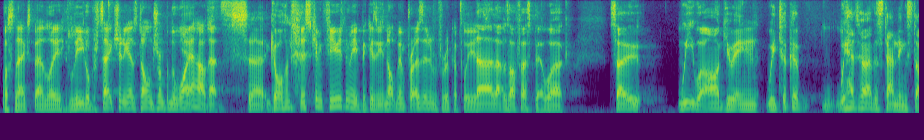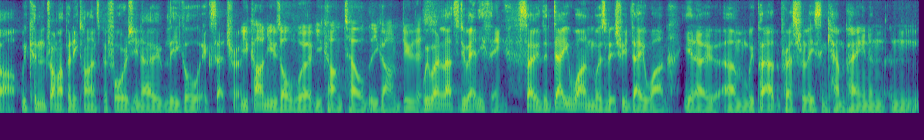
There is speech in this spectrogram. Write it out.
What's next, Bentley? Legal protection against Donald Trump in the White House. that's uh, go on. this confused me because he's not been president for a couple of years. No, that was our first bit of work. So we were arguing. We took a. We had to have a standing start. We couldn't drum up any clients before, as you know, legal, etc. You can't use old work. You can't tell that you can't do this. We weren't allowed to do anything. So the day one was literally day one. You know, um, we put out the press release and campaign, and, and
